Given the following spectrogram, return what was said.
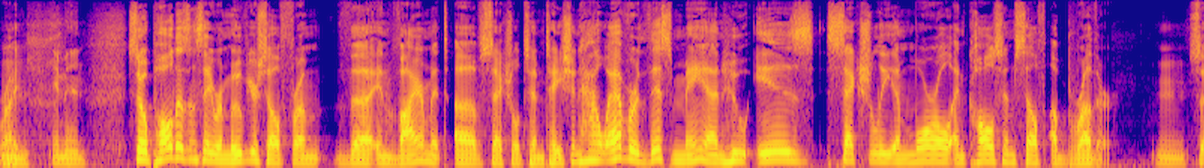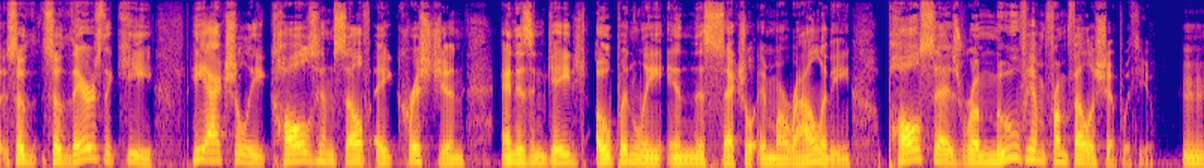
mm, right? Amen. So Paul doesn't say remove yourself from the environment of sexual temptation. However, this man who is sexually immoral and calls himself a brother. Mm. So so so there's the key. He actually calls himself a Christian and is engaged openly in this sexual immorality. Paul says remove him from fellowship with you. Mm-hmm.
